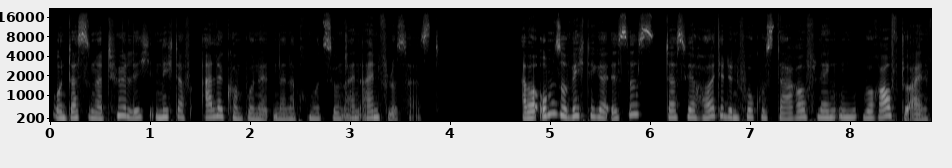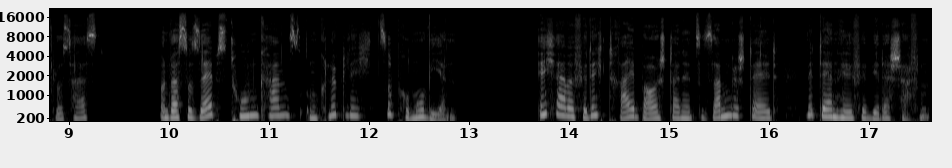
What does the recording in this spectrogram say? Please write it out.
Und dass du natürlich nicht auf alle Komponenten deiner Promotion einen Einfluss hast. Aber umso wichtiger ist es, dass wir heute den Fokus darauf lenken, worauf du Einfluss hast und was du selbst tun kannst, um glücklich zu promovieren. Ich habe für dich drei Bausteine zusammengestellt, mit deren Hilfe wir das schaffen.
